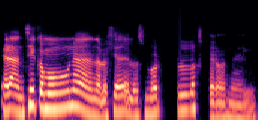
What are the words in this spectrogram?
eran sí como una analogía de los Morlocks, pero en el,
